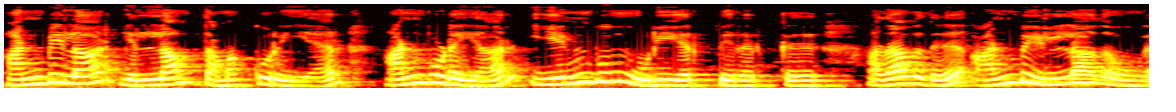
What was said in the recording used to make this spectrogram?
அன்பிலார் எல்லாம் தமக்குரியர் அன்புடையார் என்பும் உரியர் பிறர்க்கு. அதாவது அன்பு இல்லாதவங்க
